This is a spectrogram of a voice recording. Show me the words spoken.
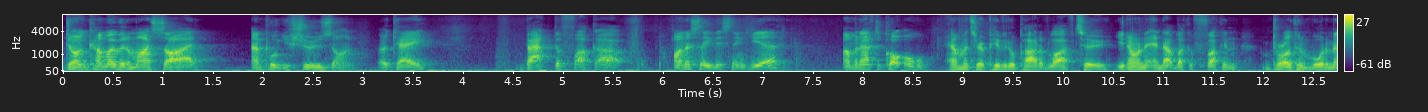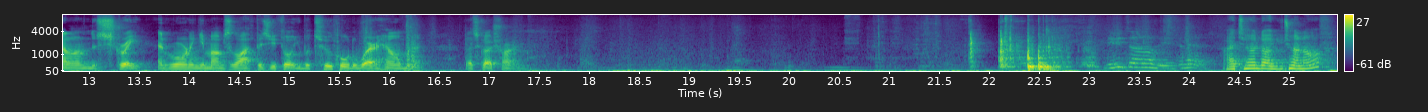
Don't come over to my side and put your shoes on, okay? Back the fuck up. Honestly, this thing here, I'm gonna have to call. Oh, helmets are a pivotal part of life too. You don't want to end up like a fucking broken watermelon on the street and ruining your mum's life because you thought you were too cool to wear a helmet. Let's go train. Did you turn off the internet? I turned on. You turned off?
